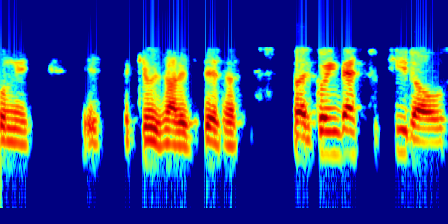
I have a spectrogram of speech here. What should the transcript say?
Clooney is tequila is not his business. But going back to Tito's,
